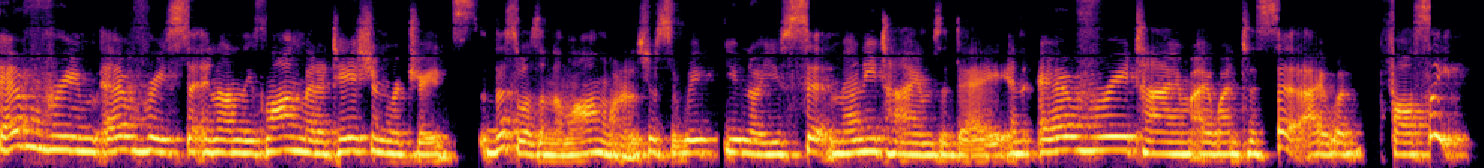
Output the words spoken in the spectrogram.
Every every and on these long meditation retreats, this wasn't a long one. It was just a week. You know, you sit many times a day, and every time I went to sit, I would fall asleep,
